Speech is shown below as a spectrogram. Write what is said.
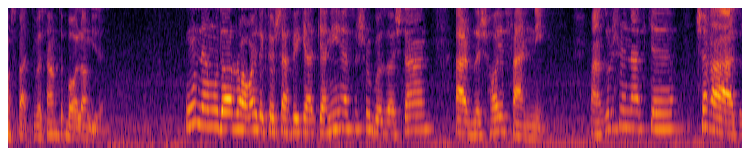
مثبت که به سمت بالا میره. اون نمودار رو آقای دکتر شفیعی کردگنی اسمش رو گذاشتن ارزش های فنی. منظورشون این است که چقدر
